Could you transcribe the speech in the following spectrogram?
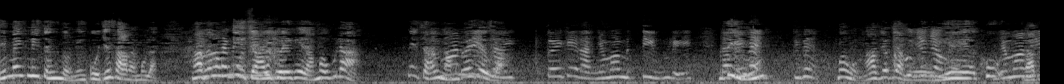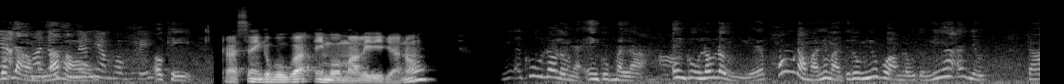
နင်းမိတ်ကလေးတိုင်းဆိုနင်းကိုချင်းစားမယ်မဟုတ်လားငါတော့နေ့ကြာကြီးတွဲခဲ့တာမဟုတ်ဘူးလားနေ့ကြာကြီးငါမတွဲခဲ့ဘူးလား တွဲခဲ့တာညီမမသိဘူးလေ မသိဘူး ဒီဘက် မဟုတ်ငါပြောပြမယ် ပြပြ နင်းအခု ညီမ ငါပြောပြအောင်မနားထောင် မမမဟုတ်ဘူးလေ โอเค ဒါစင်ကာပူကအိမ်ပေါ်မှာလေးတွေပြန်နော် နင်အခုလှုပ်လုံးနေအင်ကူမလားအင်ကူလှုပ်လုံးနေရဖုံးတော်မှာနင်မဒီလိုမျိုးဘွားမလို့ဆိုနင်ကအဲ့မျိုးဒါ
